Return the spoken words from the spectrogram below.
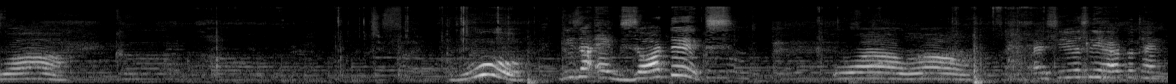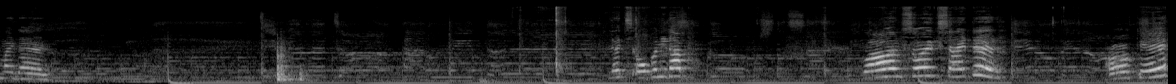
Wow! Whoa! These are exotics! Wow, wow. I seriously have to thank my dad. Let's open it up. Wow, I'm so excited. Okay.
